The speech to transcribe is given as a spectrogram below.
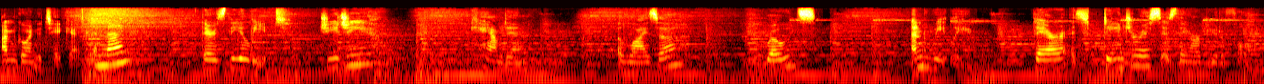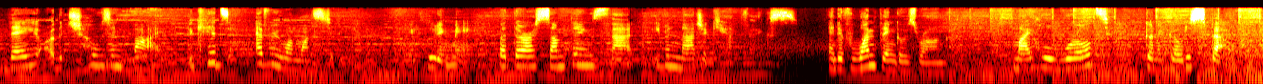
I'm going to take it. And then there's the elite Gigi, Camden, Eliza, Rhodes, and Wheatley. They're as dangerous as they are beautiful. They are the chosen five, the kids everyone wants to be, including me. But there are some things that even magic can't fix. And if one thing goes wrong, my whole world's gonna go to spell.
